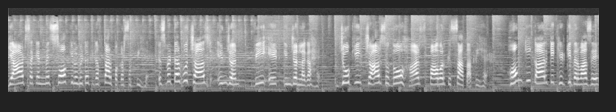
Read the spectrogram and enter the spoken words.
ये आठ सेकेंड में 100 किलोमीटर की रफ्तार पकड़ सकती है। इसमें टर्बो चार्ज इंजन V8 इंजन लगा है, जो कि 402 हार्स पावर के साथ आती है। होंग की कार के खिड़की दरवाजे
